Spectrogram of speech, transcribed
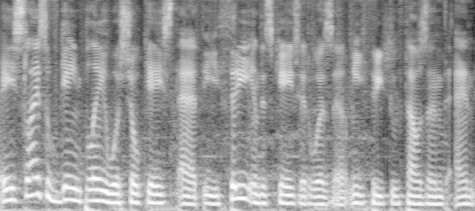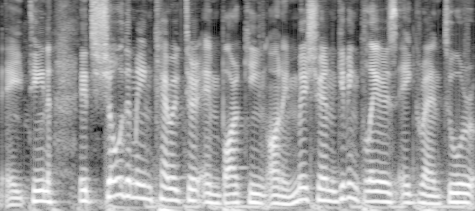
A slice of gameplay was showcased at E3, in this case it was um, E3 2018. It showed the main character embarking on a mission, giving players a grand tour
